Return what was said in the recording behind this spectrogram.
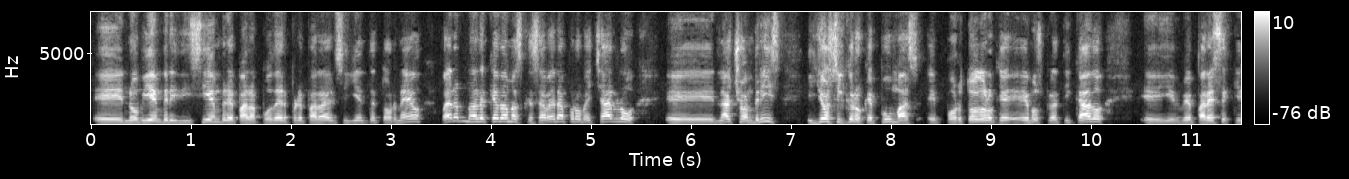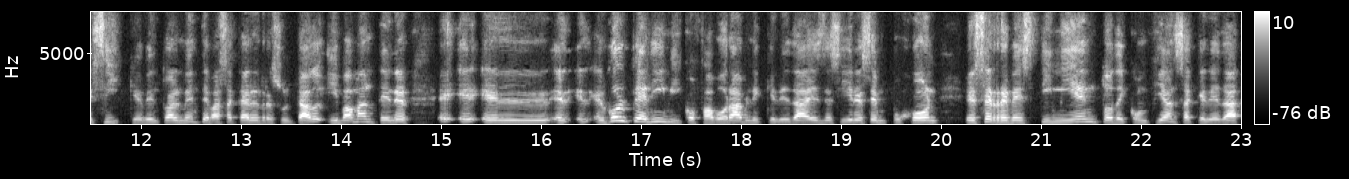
eh, noviembre y diciembre para poder preparar el siguiente torneo. Bueno, no le queda más que saber aprovecharlo, eh, Nacho Ambriz. Y yo sí creo que Pumas, eh, por todo lo que hemos platicado, me parece que sí, que eventualmente va a sacar el resultado y va a mantener el, el golpe anímico favorable que le da, es decir, ese empujón, ese revestimiento de confianza que le da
